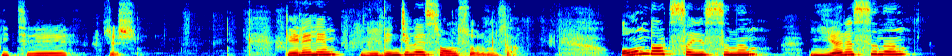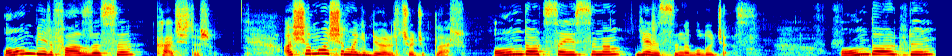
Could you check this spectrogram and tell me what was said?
bitirir. Gelelim 7. ve son sorumuza. 14 sayısının yarısının 11 fazlası kaçtır? Aşama aşama gidiyoruz çocuklar. 14 sayısının yarısını bulacağız. 14'ün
